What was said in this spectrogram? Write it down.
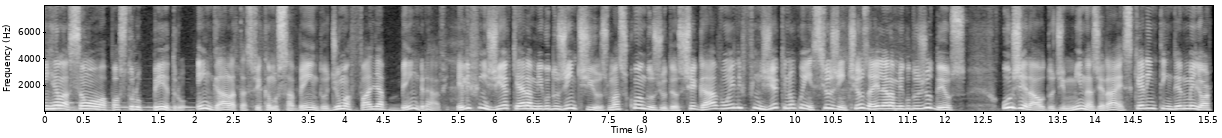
Em relação ao apóstolo Pedro, em Gálatas ficamos sabendo de uma falha bem grave. Ele fingia que era amigo dos gentios, mas quando os judeus chegavam, ele fingia que não conhecia os gentios, aí ele era amigo dos judeus. O Geraldo de Minas Gerais quer entender melhor:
